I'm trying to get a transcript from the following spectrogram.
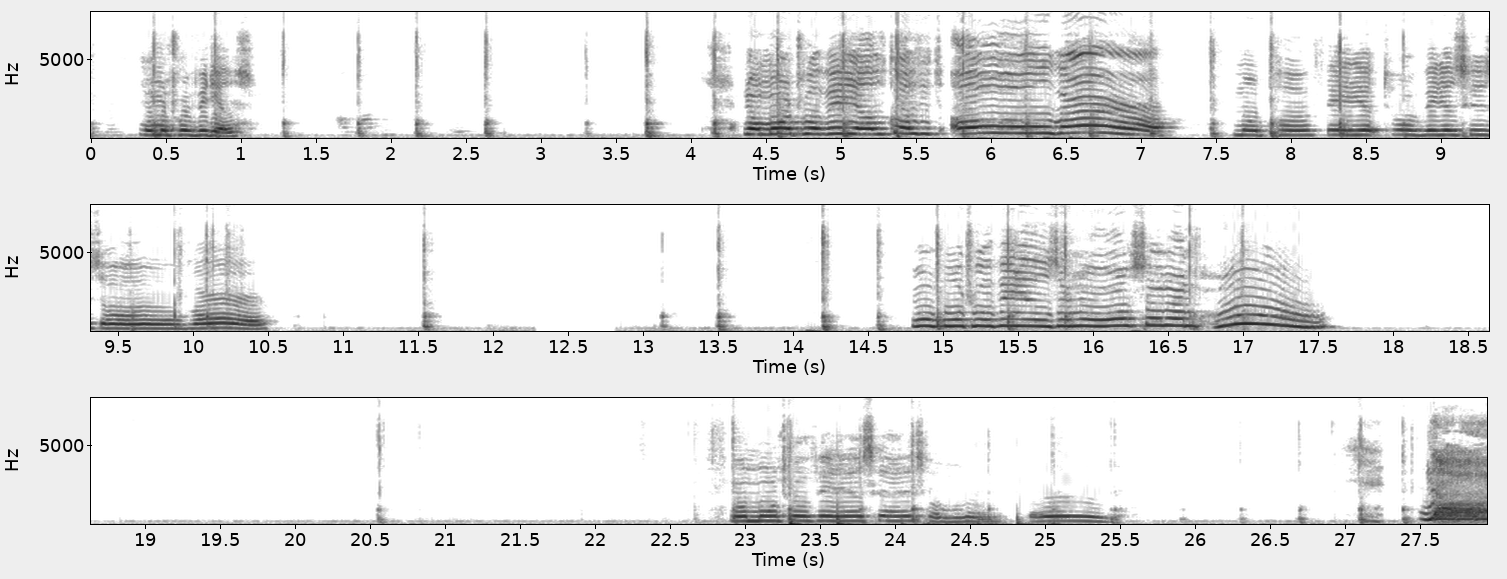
And it's No more toy videos. No more toy videos because it's over. No toy video, toy videos is over. No more toy videos and awesome and cool. No more toy videos guys over. No!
